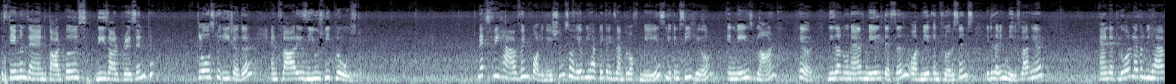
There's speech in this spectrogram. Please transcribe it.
the stamens and carpels these are present close to each other and flower is usually closed next we have wind pollination. So here we have taken example of maize. You can see here in maize plant here. These are known as male tassel or male inflorescence. It is having male flower here. And at lower level we have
